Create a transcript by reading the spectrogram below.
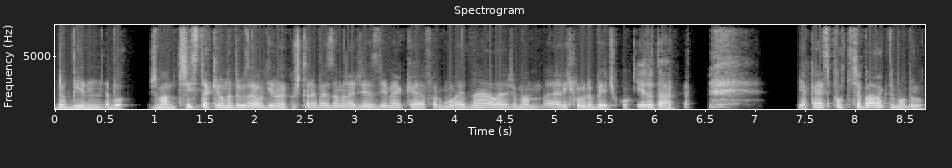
dobím, nebo že mám 300 km za hodinu, tak už to nebude znamenat, že jezdím jak eh, Formule 1, ale že mám rychlou dobíječku. Je to tak. Jaká je spotřeba elektromobilu?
